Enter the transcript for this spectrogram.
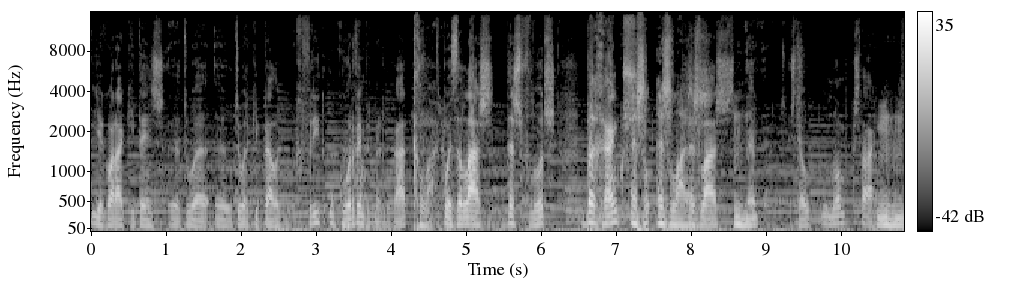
e agora aqui tens tua, o teu arquipélago referido, o Corvo em primeiro lugar, Claro. depois a Laje das Flores, Barrancos, As, as lajes. as Lajes, Uhum. eh, isto é o, o nome que está aqui. Uhum.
